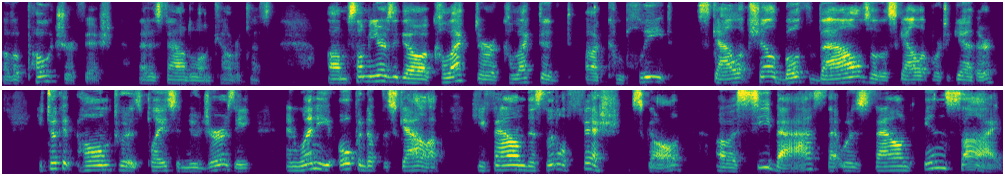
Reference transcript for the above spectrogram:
of a poacher fish that is found along Calvert Cliffs. Um, some years ago, a collector collected a complete scallop shell. Both valves of the scallop were together. He took it home to his place in New Jersey and when he opened up the scallop, he found this little fish skull of a sea bass that was found inside.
